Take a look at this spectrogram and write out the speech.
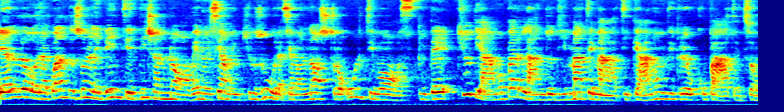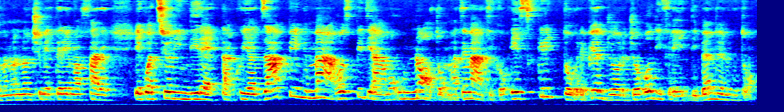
E allora, quando sono le 20 e 19, noi siamo in chiusura, siamo al nostro ultimo ospite, chiudiamo parlando di matematica. Non vi preoccupate, insomma, non, non ci metteremo a fare equazioni in diretta qui a Zapping, ma ospitiamo un noto matematico e scrittore, Pier Giorgio Odifreddi. Benvenuto.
